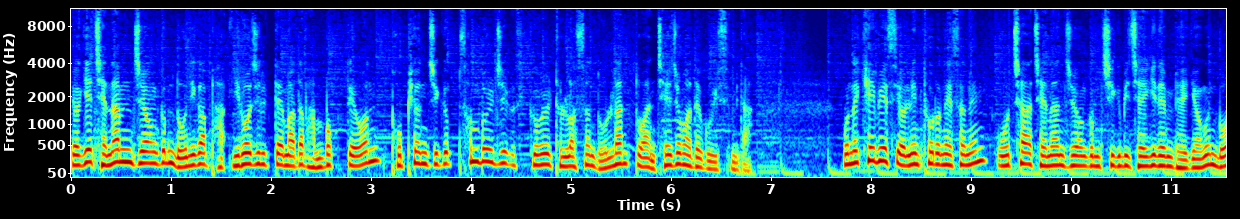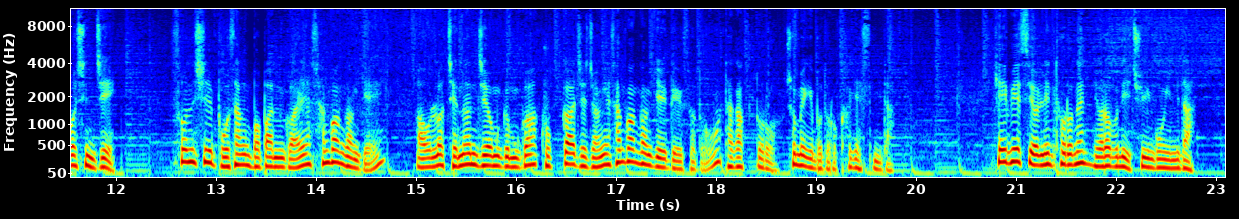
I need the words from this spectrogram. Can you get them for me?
여기에 재난지원금 논의가 이뤄질 때마다 반복되어온 보편지급, 선불지급을 둘러싼 논란 또한 재점화되고 있습니다. 오늘 KBS 열린 토론에서는 5차 재난지원금 지급이 제기된 배경은 무엇인지, 손실보상 법안과의 상관관계, 아울러 재난지원금과 국가재정의 상관관계에 대해서도 다각도로 조명해 보도록 하겠습니다. KBS 열린 토론은 여러분이 주인공입니다.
